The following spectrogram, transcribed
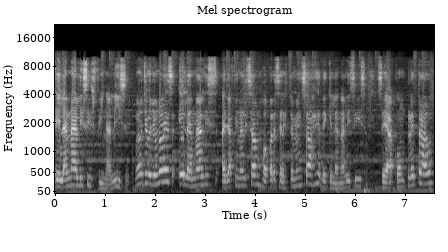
el análisis finalice. Bueno chicos, ya una vez el análisis haya finalizado nos va a aparecer este mensaje de que el análisis se ha completado.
